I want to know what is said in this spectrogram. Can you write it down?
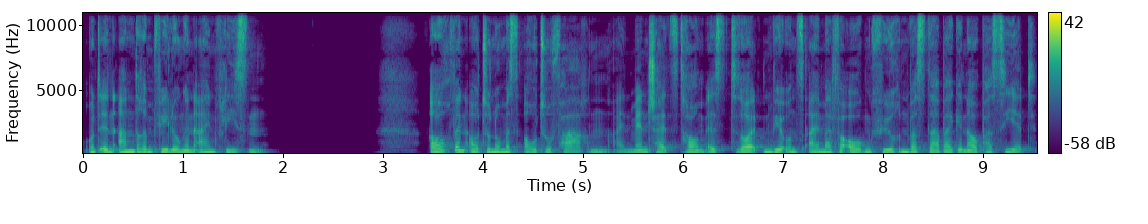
und in andere Empfehlungen einfließen. Auch wenn autonomes Autofahren ein Menschheitstraum ist, sollten wir uns einmal vor Augen führen, was dabei genau passiert.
